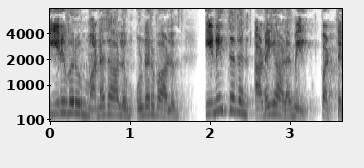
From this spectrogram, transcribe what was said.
இருவரும் மனதாலும் உணர்வாலும் இணைத்ததன் அடையாளமே பட்டு.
